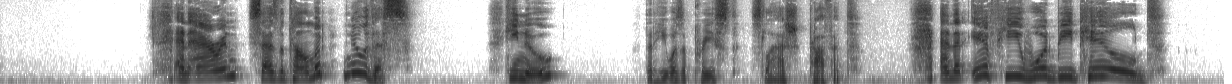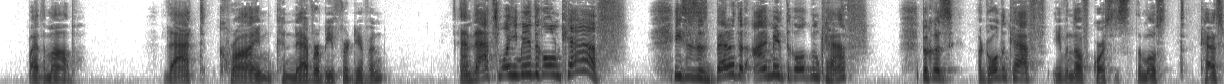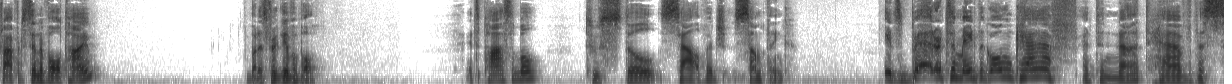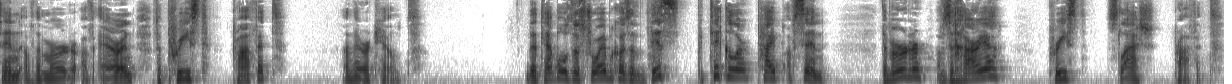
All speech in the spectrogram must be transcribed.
And Aaron, says the Talmud, knew this. He knew that he was a priest slash prophet. And that if he would be killed by the mob, that crime can never be forgiven. And that's why he made the golden calf. He says it's better that I make the golden calf because a golden calf, even though of course it's the most catastrophic sin of all time, but it's forgivable. It's possible to still salvage something. It's better to make the golden calf and to not have the sin of the murder of Aaron, the priest, prophet, on their account. The temple was destroyed because of this particular type of sin. The murder of Zechariah, priest slash prophet.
